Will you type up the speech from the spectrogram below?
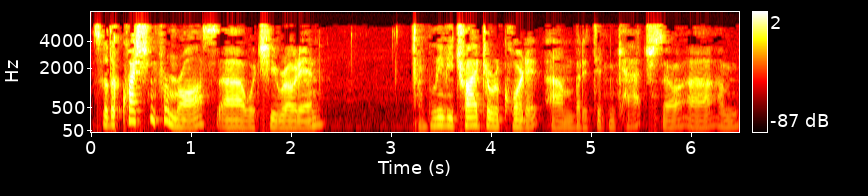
So the question from Ross, which he wrote in, I believe he tried to record it, um, but it didn't catch. So I'm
